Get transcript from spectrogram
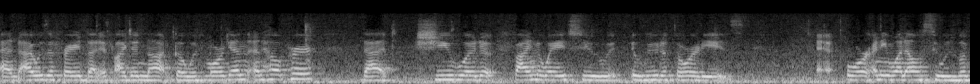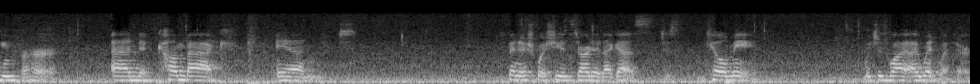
And I was afraid that if I did not go with Morgan and help her, that she would find a way to elude authorities or anyone else who was looking for her and come back and finish what she had started, I guess, just kill me, which is why I went with her.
